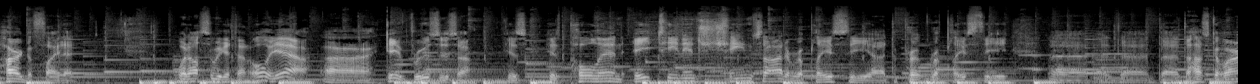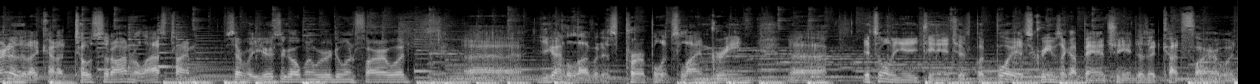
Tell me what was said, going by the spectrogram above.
hard to fight it. What else did we get done? Oh yeah, uh, gave Bruce his uh, his his Poulan 18-inch chainsaw to replace the uh, to pr- replace the, uh, the the the Husqvarna that I kind of toasted on the last time several years ago when we were doing firewood. Uh, you gotta love it. It's purple. It's lime green. Uh, it's only 18 inches, but boy, it screams like a banshee and does it cut firewood.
